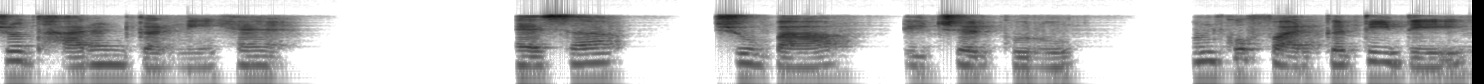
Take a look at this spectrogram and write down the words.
जो धारण करनी है। ऐसा जो बाप टीचर गुरु, उनको फारकती दे,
